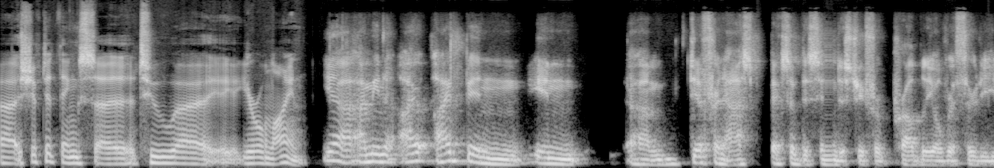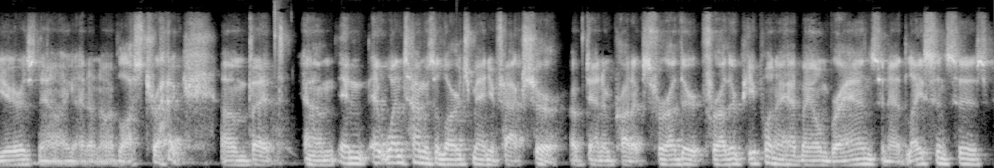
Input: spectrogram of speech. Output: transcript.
uh, shifted things uh, to uh, your own line. Yeah, I mean, I I've been in um, different aspects of this industry for probably over 30 years now. I, I don't know, I've lost track. Um, but um, and at one time was a large manufacturer of denim products for other for other people, and I had my own brands and had licenses.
